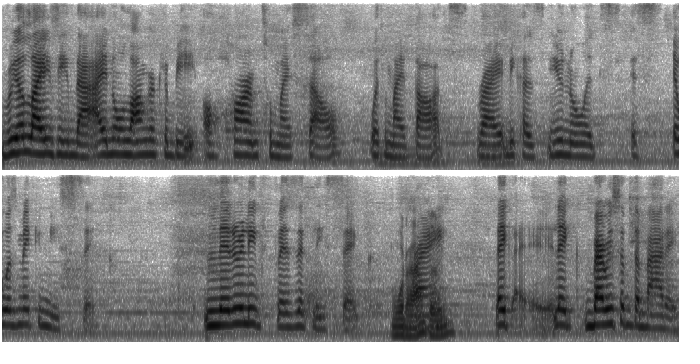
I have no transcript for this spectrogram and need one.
realizing that I no longer could be a harm to myself with my thoughts, right? Because, you know, it's, it's, it was making me sick literally physically sick. What right? happened? Like, like very symptomatic.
